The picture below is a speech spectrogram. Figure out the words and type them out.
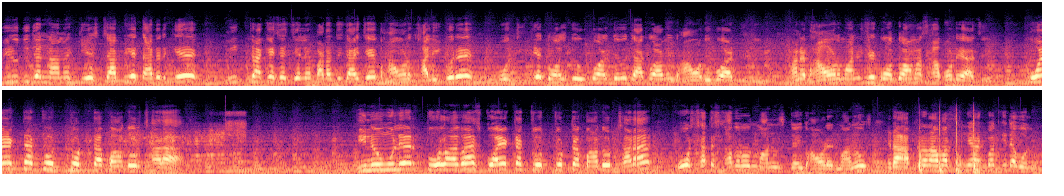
বিরোধীদের নামে কেস চাপিয়ে তাদেরকে মিথ্যা কেসে জেলে পাঠাতে চাইছে ভাঁড় খালি করে ও জিতে দলকে উপহার দেবে, দেখো আমি ভাঁড় উপহার দিচ্ছি। মানে ভাঁড় মানুষের কত আমার সাপোর্টে আছে। কয়েকটা চোট চোটটা বাঁদর ছাড়া। তৃণমূলের তোলাবাস কয়েকটা চোট চোটটা বাঁদর ছাড়া ওর সাথে সাধারণ মানুষ নেই ভাঁড়ের মানুষ। এটা আপনারা আমার সঙ্গে একবার কিনা বলুন?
